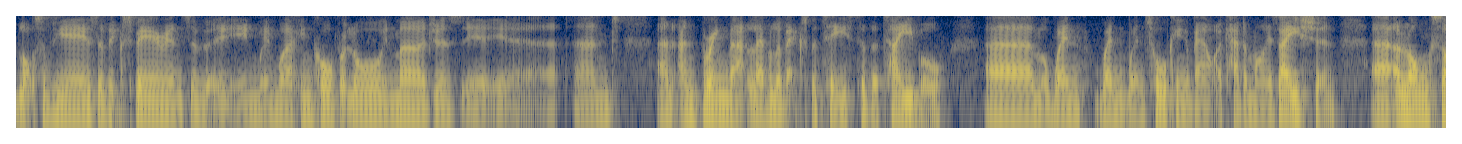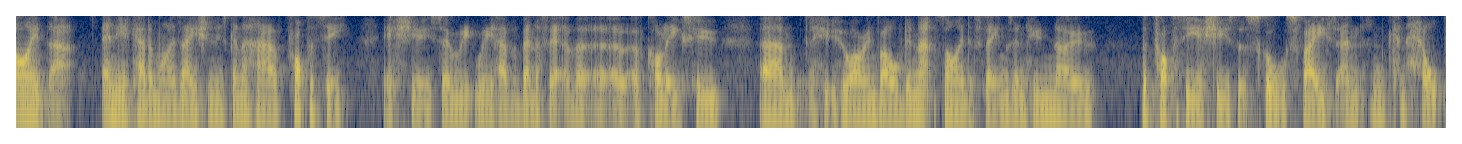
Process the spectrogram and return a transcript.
lots of years of experience of in, in working corporate law in mergers and and and bring that level of expertise to the table um, when when when talking about academisation. Uh, alongside that, any academisation is going to have property issues. So we, we have a benefit of, a, of colleagues who, um, who, who are involved in that side of things and who know the property issues that schools face and, and can help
